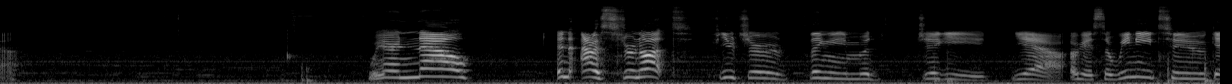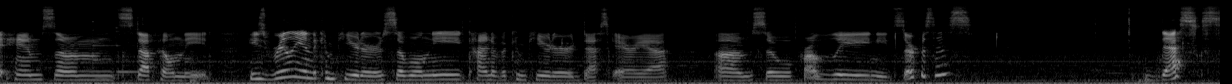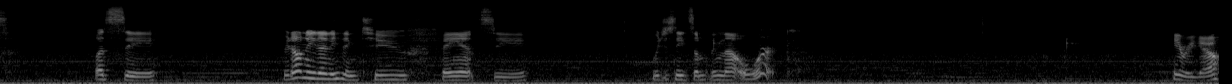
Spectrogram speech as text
We are now an astronaut. Future thingy majiggy. Yeah. Okay, so we need to get him some stuff he'll need. He's really into computers, so we'll need kind of a computer desk area. Um, so we'll probably need surfaces, desks. Let's see. We don't need anything too fancy. We just need something that will work. Here we go.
